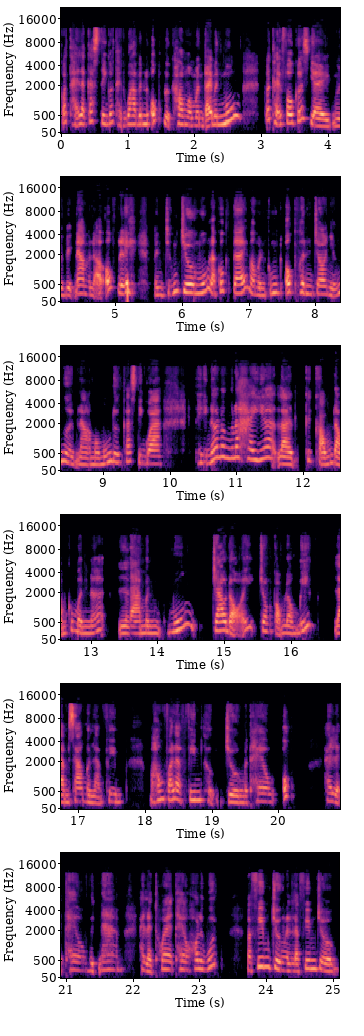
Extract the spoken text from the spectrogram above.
có thể là casting có thể qua bên Úc được không? Mà mình, tại mình muốn có thể focus về người Việt Nam mình ở Úc đi. Mình cũng chưa muốn là quốc tế, mà mình cũng open cho những người nào mà muốn đưa casting qua. Thì nó nó nó hay á, là cái cộng đồng của mình á, là mình muốn trao đổi cho cộng đồng biết làm sao mình làm phim, mà không phải là phim thượng trường mà theo Úc, hay là theo Việt Nam, hay là thuê theo Hollywood và phim trường này là phim trường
